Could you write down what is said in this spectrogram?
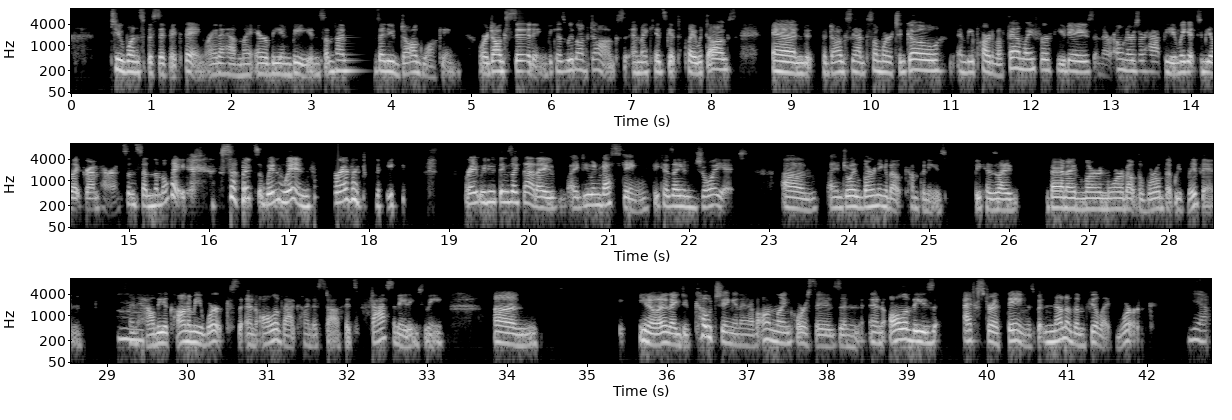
to one specific thing right? I have my airbnb and sometimes i do dog walking or dog sitting because we love dogs and my kids get to play with dogs and the dogs have somewhere to go and be part of a family for a few days and their owners are happy and we get to be like grandparents and send them away. So it's a win-win for everybody right? We do things like that. I i do investing because i enjoy it. Um, i enjoy learning about companies because i then i learn more about the world that we live in mm. and how the economy works and all of that kind of stuff. It's fascinating to me. Um, you know, and I do coaching and I have online courses and and all of these extra things, but none of them feel like work. Yeah.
